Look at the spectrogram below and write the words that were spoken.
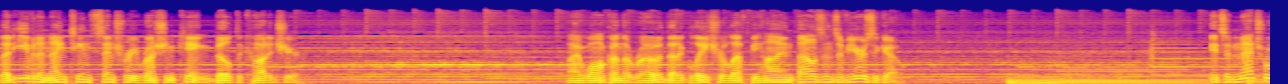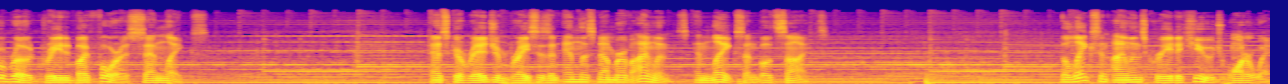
that even a 19th century Russian king built a cottage here. I walk on the road that a glacier left behind thousands of years ago. It's a natural road created by forests and lakes. Esker Ridge embraces an endless number of islands and lakes on both sides. The lakes and islands create a huge waterway.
